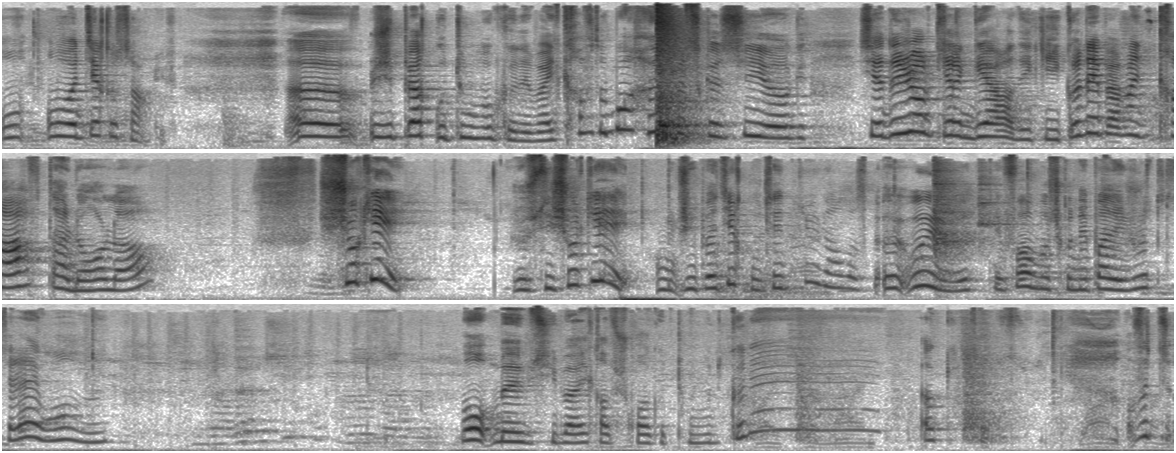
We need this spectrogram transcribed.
on, va dire que ça arrive. Euh, J'espère que tout le monde connaît Minecraft au moins, parce que si euh, s'il y a des gens qui regardent et qui connaissent pas Minecraft, alors là, je suis choquée. Je suis choquée. Je vais pas dire que c'est nul, hein, parce que euh, oui, des fois, moi, je connais pas les jeux très célèbres. hein, Bon, même si Minecraft, je crois que tout le monde connaît. Ok. En fait,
